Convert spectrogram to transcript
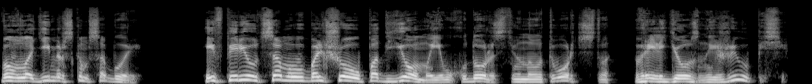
во Владимирском соборе. И в период самого большого подъема его художественного творчества в религиозной живописи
